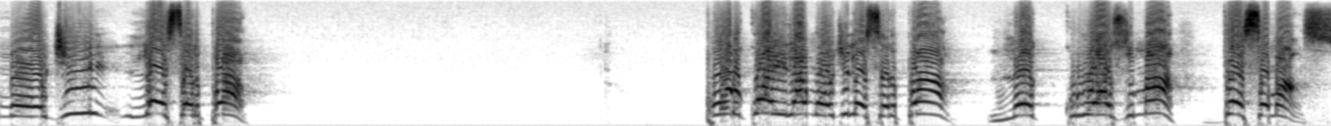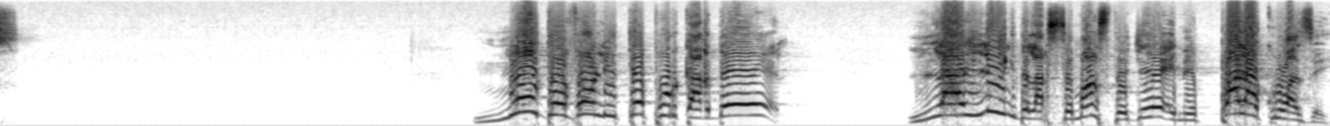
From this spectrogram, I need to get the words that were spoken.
maudit les serpents. Pourquoi il a maudit les serpents Le croisement des semences. Nous devons lutter pour garder la ligne de la semence de Dieu et ne pas la croiser.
